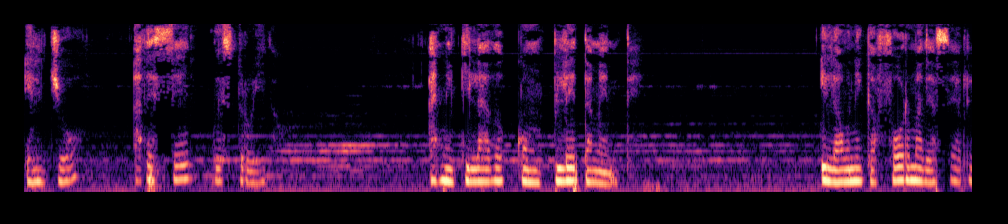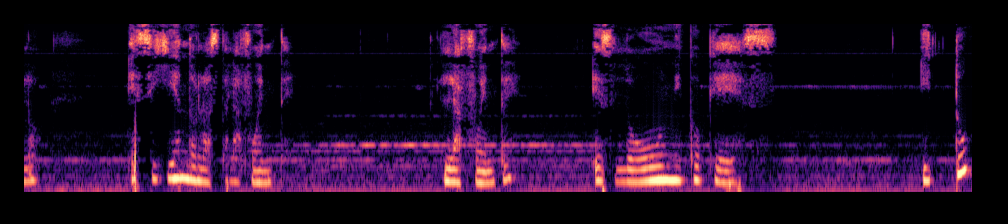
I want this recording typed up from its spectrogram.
El yo ha de ser destruido, aniquilado completamente. Y la única forma de hacerlo es siguiéndolo hasta la fuente. La fuente es lo único que es. Y tú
